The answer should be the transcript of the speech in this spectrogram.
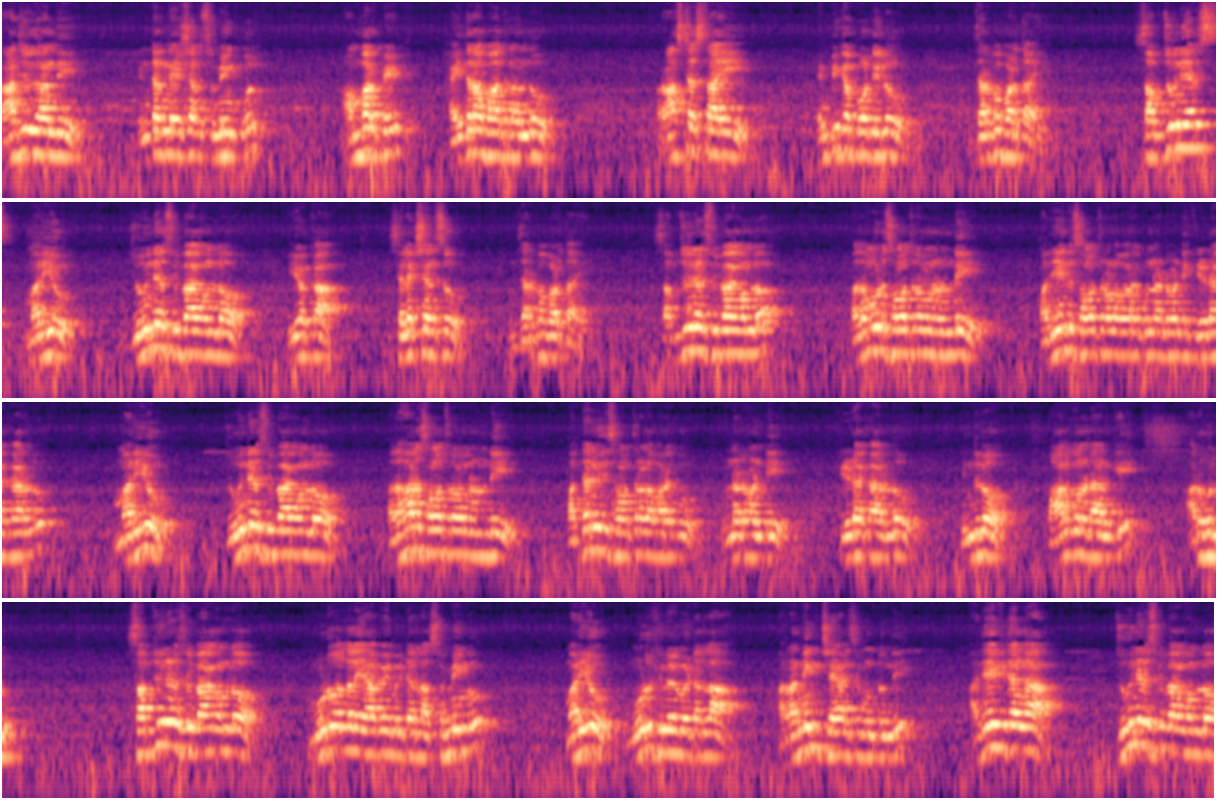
Rajiv Gandhi international swimming pool Amberpet Hyderabad నందు రాష్ట్ర స్థాయి ఎంపిక పోటీలు జరపబడతాయి. సబ్ జూనియర్స్ మరియు జూనియర్స్ విభాగంలో ఈ యొక్క సెలెక్షన్స్ జరపబడతాయి. సబ్ జూనియర్స్ విభాగంలో పదమూడు సంవత్సరాల నుండి పదిహేను సంవత్సరాల వరకు ఉన్నటువంటి క్రీడాకారులు మరియు జూనియర్స్ విభాగంలో పదహారు సంవత్సరాల నుండి పద్దెనిమిది సంవత్సరాల వరకు ఉన్నటువంటి క్రీడాకారులు ఇందులో పాల్గొనడానికి అర్హులు. సబ్ జూనియర్స్ విభాగంలో మూడు వందల యాభై మీటర్ల స్విమ్మింగ్ మరియు మూడు కిలోమీటర్ల రన్నింగ్ చేయాల్సి ఉంటుంది. అదేవిధంగా జూనియర్స్ విభాగంలో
